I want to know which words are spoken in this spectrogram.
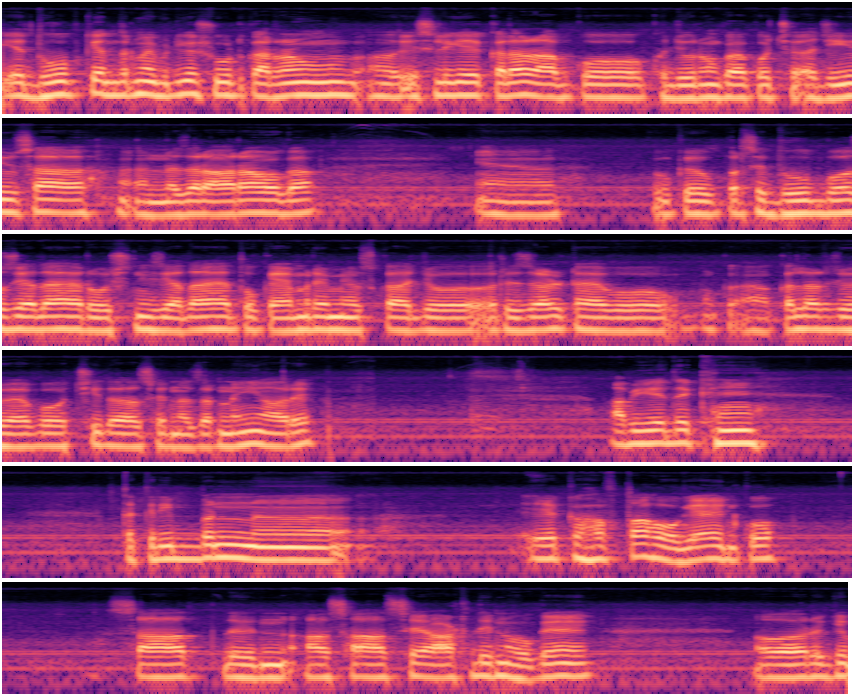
ये धूप के अंदर मैं वीडियो शूट कर रहा हूँ, इसलिए कलर आपको खजूरों का कुछ अजीब सा नज़र आ रहा होगा। क्योंकि ऊपर से धूप बहुत ज़्यादा है, रोशनी ज़्यादा है तो कैमरे में उसका जो रिज़ल्ट है वो, कलर जो है वो अच्छी तरह से नज़र नहीं आ रहे। अब ये देखें, तकरीबन एक हफ़्ता हो गया इनको। सात दिन सात से आठ दिन हो गए और ये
